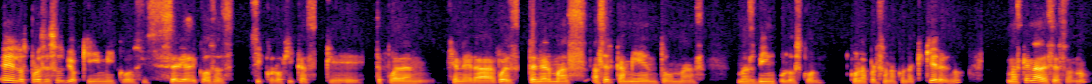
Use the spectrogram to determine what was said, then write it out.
eh, los procesos bioquímicos y serie de cosas psicológicas que te puedan generar, pues, tener más acercamiento, más, más vínculos con, con la persona con la que quieres, ¿no? Más que nada es eso, ¿no?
